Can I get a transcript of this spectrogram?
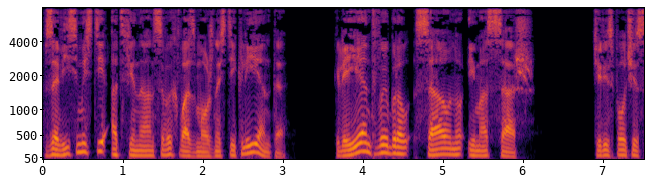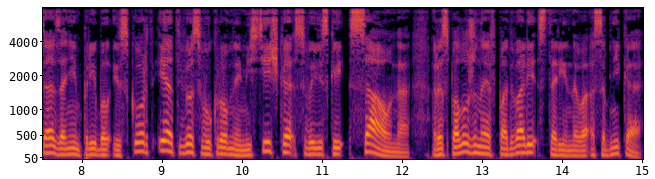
в зависимости от финансовых возможностей клиента. Клиент выбрал сауну и массаж. Через полчаса за ним прибыл эскорт и отвез в укромное местечко с вывеской «Сауна», расположенное в подвале старинного особняка.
